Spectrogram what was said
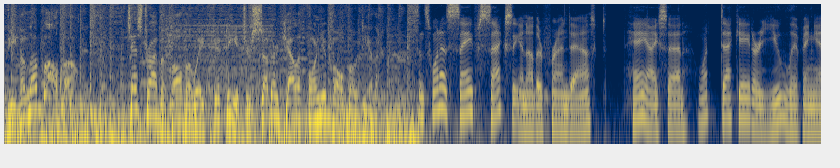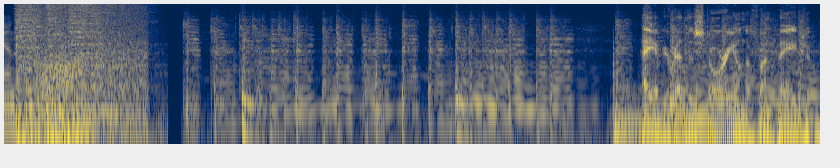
Viva la Volvo. Test drive a Volvo 850 at your Southern California Volvo dealer. Since when is safe sexy? Another friend asked. Hey, I said, what decade are you living in? Hey, have you read the story on the front page of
